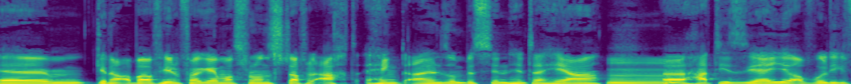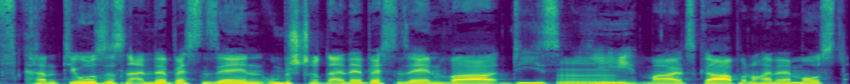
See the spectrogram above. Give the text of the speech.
Ähm, genau, aber auf jeden Fall Game of Thrones Staffel 8 hängt allen so ein bisschen hinterher. Mhm. Äh, hat die Serie, obwohl die grandios ist eine der besten Serien, unbestritten eine der besten Serien war, die es jemals gab und auch eine der most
